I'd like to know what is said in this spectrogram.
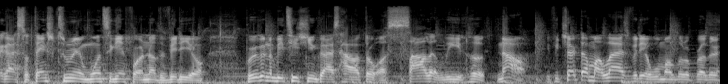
All right guys, so thanks for tuning in once again for another video. We're gonna be teaching you guys how to throw a solid lead hook. Now, if you checked out my last video with my little brother,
